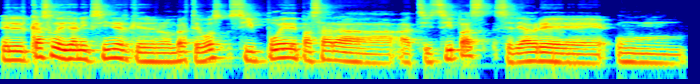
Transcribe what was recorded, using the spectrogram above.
el caso de Yannick Sinner, que lo nombraste vos, si puede pasar a, a se le abre un,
